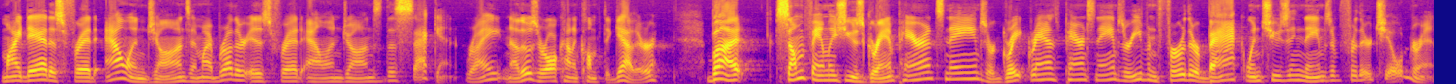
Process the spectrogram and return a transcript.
My dad is Fred Allen Johns, and my brother is Fred Allen Johns II, right? Now, those are all kind of clumped together. But some families use grandparents' names or great grandparents' names, or even further back when choosing names for their children.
